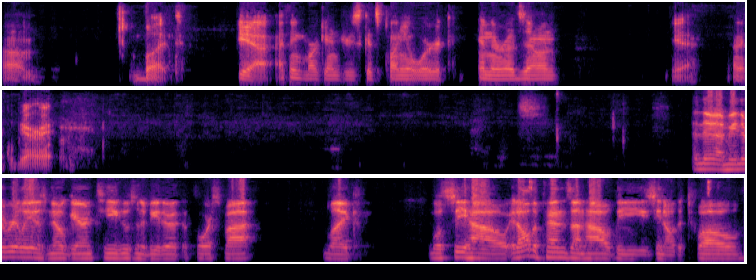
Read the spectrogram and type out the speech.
Um, but yeah, I think Mark Andrews gets plenty of work in the red zone. Yeah, I think we'll be all right. And then, I mean, there really is no guarantee who's going to be there at the four spot. Like, we'll see how it all depends on how these, you know, the 12,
